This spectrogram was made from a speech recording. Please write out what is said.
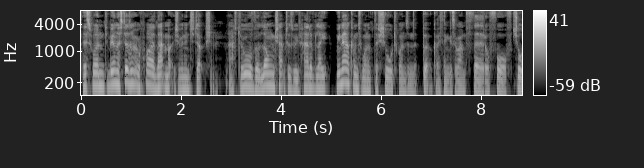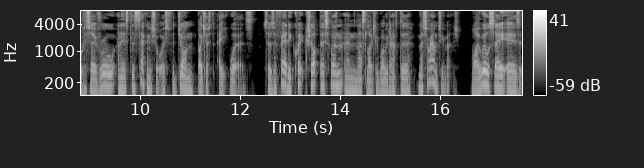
This one, to be honest, doesn't require that much of an introduction. After all the long chapters we've had of late, we now come to one of the shorter ones in the book. I think it's around third or fourth shortest overall, and it's the second shortest for Jon by just eight words. So it's a fairly quick shot, this one, and that's likely why we don't have to mess around too much. What I will say is,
